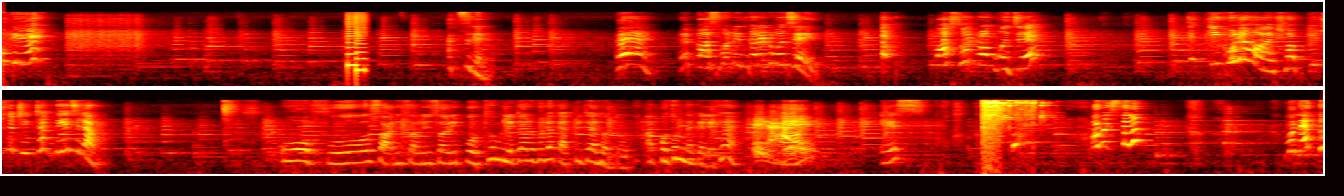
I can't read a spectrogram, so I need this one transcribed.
ওকে। অ্যাক্সিডেন্ট এ এ পাসওয়ার্ড ইনকারেক্ট বলছে? পাসওয়ার্ড রং বলছে? কি করে হয়? সব কিছু তো ঠিকঠাক দিয়েছিলাম। ওফো সরি সরি সরি প্রথম লেটারগুলো ক্যাপিটাল হতো। আর প্রথম থেকে লেখে আর এস মানে একটা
